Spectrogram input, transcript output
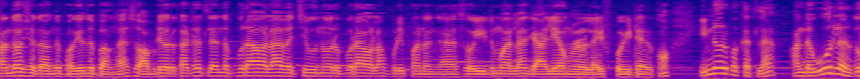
சந்தோஷத்தை வந்து பகிர்ந்துப்பாங்க. ஸோ அப்படி ஒரு கட்டத்தில் இந்த புறாவெல்லாம் வச்சு இன்னொரு புறாவெல்லாம் பிடிப்பானுங்க. ஸோ இது மாதிரிலாம் ஜாலியாக அவங்களோட லைஃப் போயிட்டே இருக்கும். இன்னொரு பக்கத்தில் அந்த ஊரில் இருக்க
